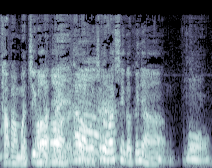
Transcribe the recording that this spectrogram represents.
top 한번 어, 어, 찍어봤다. 다 이거죠. 한번 어. 찍어봤으니까 그냥 뭐.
